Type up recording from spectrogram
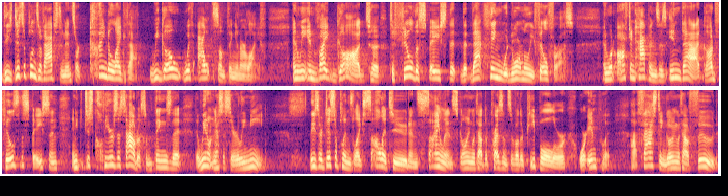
These disciplines of abstinence are kind of like that. We go without something in our life and we invite God to, to fill the space that, that that thing would normally fill for us. And what often happens is in that, God fills the space and, and He just clears us out of some things that, that we don't necessarily need. These are disciplines like solitude and silence, going without the presence of other people or, or input uh, fasting, going without food,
